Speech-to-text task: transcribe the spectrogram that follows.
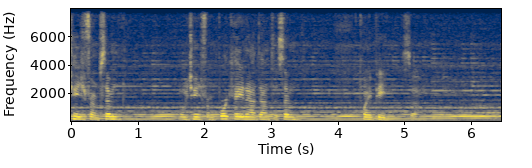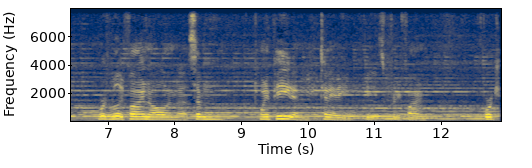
changed from 7 we changed from 4K now down to 720p so. Works really fine all in uh, 720p and 1080p is pretty fine. 4K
